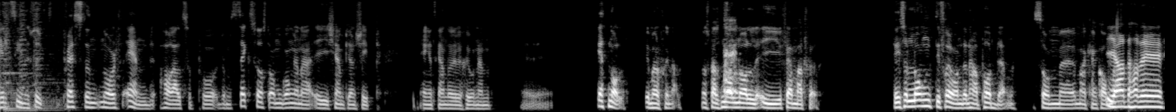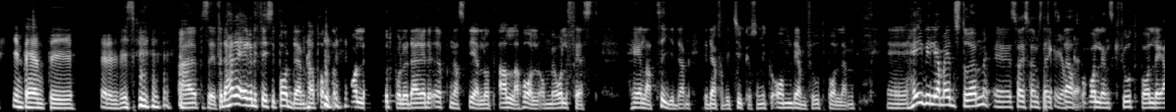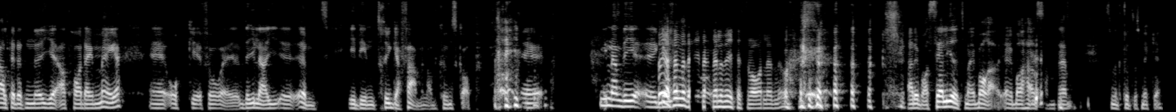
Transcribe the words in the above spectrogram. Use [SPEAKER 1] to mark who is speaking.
[SPEAKER 1] Helt sinnessjukt. Preston North End har alltså på de sex första omgångarna i Championship, engelska andra divisionen, eh, 1-0 i målskillnad. De har spelat 0-0 i fem matcher. Det är så långt ifrån den här podden som eh, man kan komma.
[SPEAKER 2] Ja, det hade inte hänt i Eredivisie.
[SPEAKER 1] Nej, precis. För det här är Eredivisie-podden. Här pratar vi om fotboll och där är det öppna spel åt alla håll och målfest hela tiden. Det är därför vi tycker så mycket om den fotbollen. Eh, Hej William Edström, eh, Sveriges främsta expert på holländsk fotboll. Det är alltid ett nöje att ha dig med eh, och få eh, vila eh, ömt i din trygga famn av kunskap. Eh, innan vi...
[SPEAKER 2] Så går... jag känner dig med Melodifestivalen.
[SPEAKER 1] ja, det är bra. Sälj ut mig bara. Jag är bara här som, som ett kuttersmycke.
